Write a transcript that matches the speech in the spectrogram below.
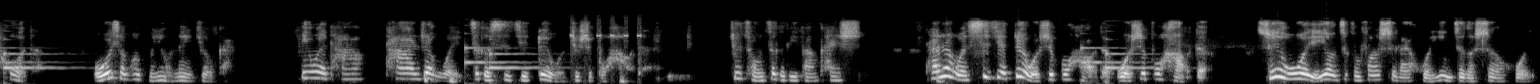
错的？我为什么会没有内疚感？因为他他认为这个世界对我就是不好的，就从这个地方开始，他认为世界对我是不好的，我是不好的。所以我也用这个方式来回应这个社会，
